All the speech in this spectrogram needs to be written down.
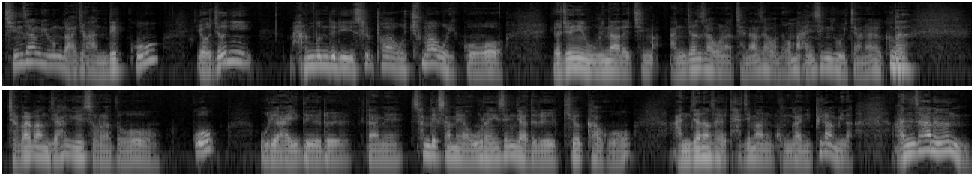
진상 규명도 아직 안 됐고 여전히 많은 분들이 슬퍼하고 추모하고 있고 여전히 우리나라에 지금 안전사고나 재난사고가 너무 많이 생기고 있잖아요. 그거 네. 재발 방지하기 위해서라도 꼭 우리 아이들을 그다음에 303회 억울한 희생자들을 기억하고 안전한 사회 다짐하는 공간이 필요합니다. 안산은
